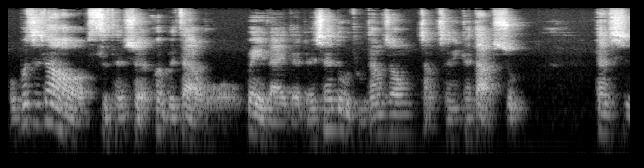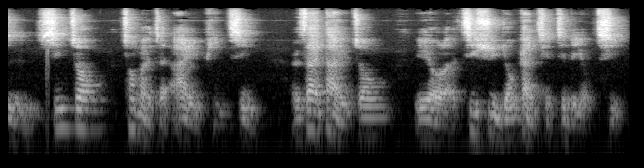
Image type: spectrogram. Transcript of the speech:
我不知道死藤水会不会在我未来的人生路途当中长成一棵大树，但是心中充满着爱与平静，而在大雨中。也有了继续勇敢前进的勇气。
